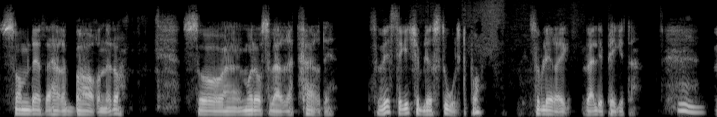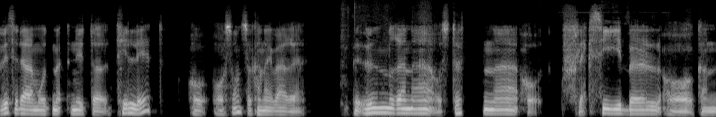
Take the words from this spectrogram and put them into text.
som dette her er barnet, da, så må det også være rettferdig. Så hvis jeg ikke blir stolt på, så blir jeg veldig piggete. Mm. Hvis jeg derimot nyter tillit og, og sånn, så kan jeg være beundrende og støttende og fleksibel og kan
